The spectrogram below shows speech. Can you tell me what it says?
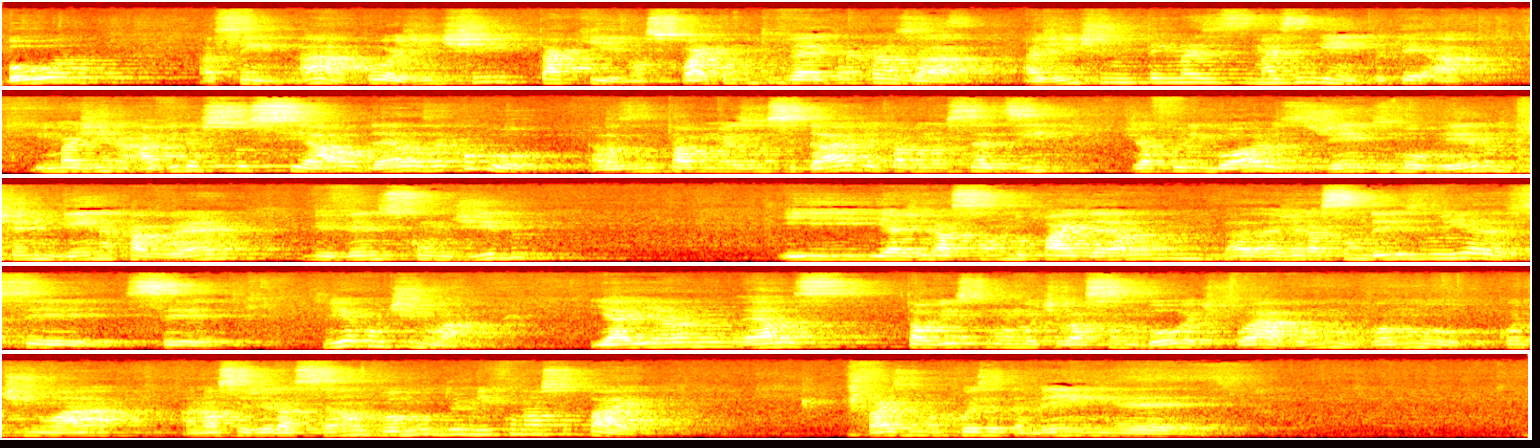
boa, assim, ah, pô, a gente está aqui, nosso pai está muito velho para casar, a gente não tem mais, mais ninguém, porque a, imagina, a vida social delas acabou, elas não estavam mais numa cidade, estavam numa cidadezinha, já foram embora, os gêmeos morreram, não tinha ninguém na caverna, vivendo escondido. E a geração do pai dela, a geração deles não ia ser, ser não ia continuar. E aí ela, elas, talvez com uma motivação boa, tipo, ah, vamos, vamos continuar a nossa geração, vamos dormir com o nosso pai. Faz uma coisa também, é,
